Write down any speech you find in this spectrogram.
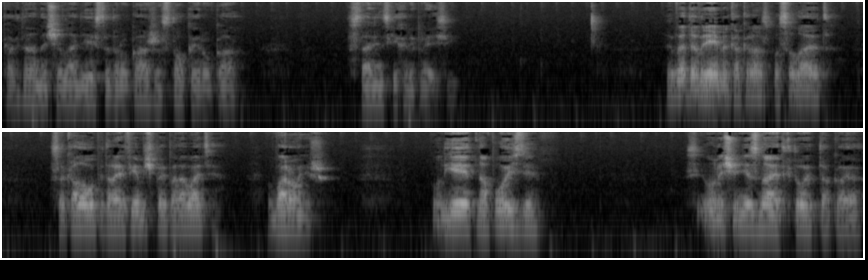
когда начала действовать рука, жестокая рука сталинских репрессий. И в это время как раз посылают Соколова Петра Ефимовича преподавать в Воронеж. Он едет на поезде, он еще не знает, кто это такая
